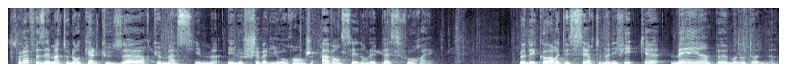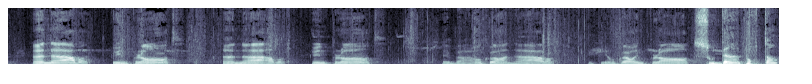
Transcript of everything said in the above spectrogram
Cela faisait maintenant quelques heures que Massim et le chevalier orange avançaient dans l'épaisse forêt. Le décor était certes magnifique, mais un peu monotone. Un arbre, une plante, un arbre, une plante, et ben encore un arbre, et puis encore une plante. Soudain, pourtant,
